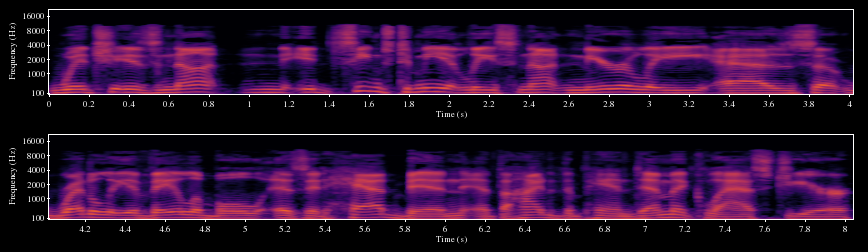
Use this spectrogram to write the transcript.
which is not. It seems to me, at least, not nearly as readily available as it had been at the height of the pandemic last year.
